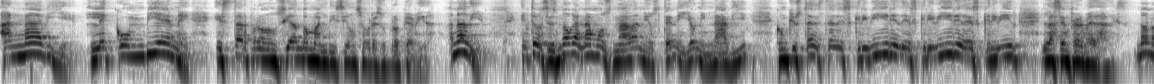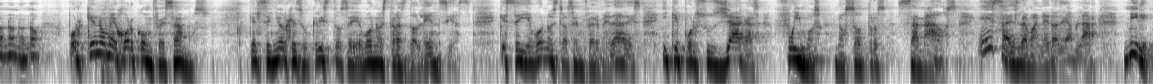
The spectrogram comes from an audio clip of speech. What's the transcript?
A nadie le conviene estar pronunciando maldición sobre su propia vida. A nadie. Entonces no ganamos nada, ni usted, ni yo, ni nadie, con que usted esté de escribir y de escribir y de escribir las enfermedades. No, no, no, no, no. ¿Por qué no mejor confesamos? Que el Señor Jesucristo se llevó nuestras dolencias, que se llevó nuestras enfermedades y que por sus llagas fuimos nosotros sanados. Esa es la manera de hablar. Mire,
